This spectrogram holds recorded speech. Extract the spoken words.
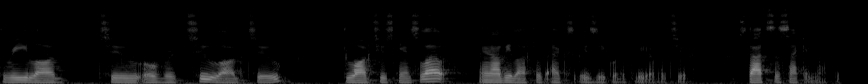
3 log 2 over 2 log 2. The log 2's cancel out, and I'll be left with x is equal to 3 over 2. So that's the second method.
